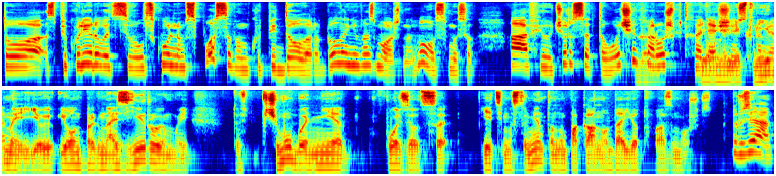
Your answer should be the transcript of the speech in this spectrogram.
то спекулировать олдскульным способом, купить доллар, было невозможно. Ну, смысл. А фьючерс – это очень да. хороший, подходящий и он инструмент. И, и он прогнозируемый. То есть почему бы не пользоваться этим инструментом, ну, пока оно дает возможность? Друзья,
